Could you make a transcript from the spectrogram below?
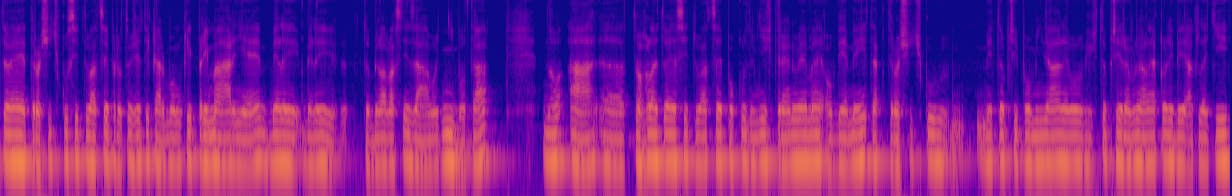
To je trošičku situace, protože ty karbonky primárně byly, byly to byla vlastně závodní bota, No a e, tohle to je situace, pokud v nich trénujeme objemy, tak trošičku mi to připomíná, nebo bych to přirovnal, jako kdyby atleti,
